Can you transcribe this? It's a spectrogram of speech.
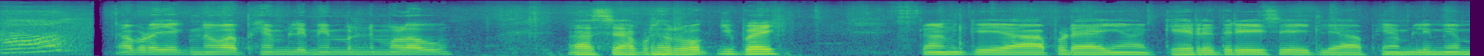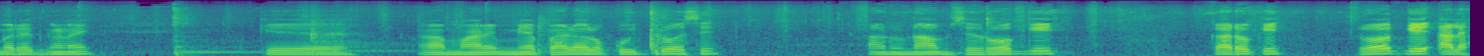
હા. આપણે એક નવા ફેમિલી મેમ્બરને મળાવું. આ છે આપણે રોકીભાઈ. કારણ કે આપણે અહીંયા ઘેરે જ રહીએ છીએ એટલે આ ફેમિલી મેમ્બર જ ગણાય. કે આ મારે મેં પાડેલો કૂતરો છે. આનું નામ છે રોકી. કા રોકી? રોકી આલે.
